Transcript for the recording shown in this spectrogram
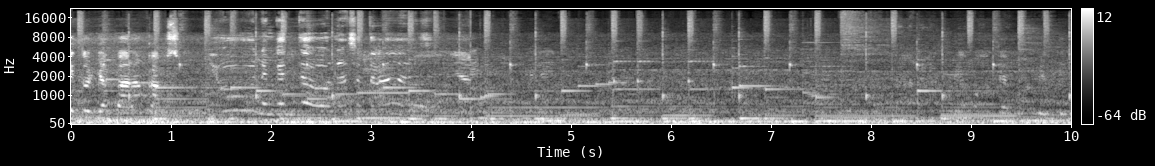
elevator dyan parang capsule. Yun, ang ganda oh. Nasa taas. Yung mga thermal building.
